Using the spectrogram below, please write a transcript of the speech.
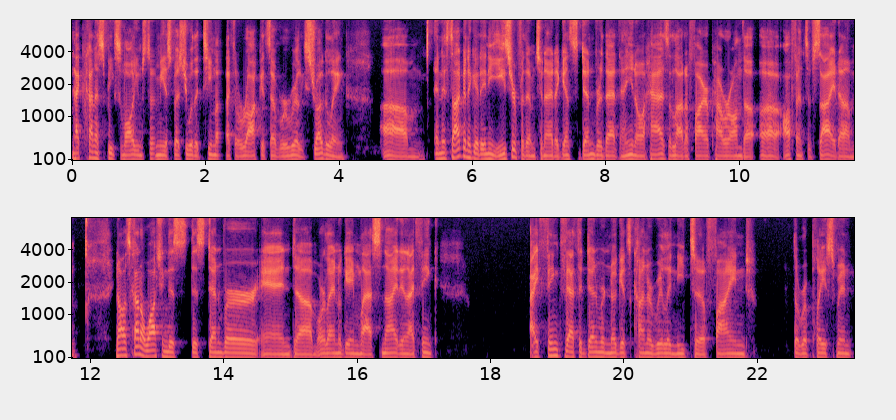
that kind of speaks volumes to me, especially with a team like the Rockets that were really struggling. Um, and it's not going to get any easier for them tonight against Denver, that you know has a lot of firepower on the uh, offensive side. Um, you know, I was kind of watching this this Denver and um, Orlando game last night, and I think I think that the Denver Nuggets kind of really need to find the replacement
